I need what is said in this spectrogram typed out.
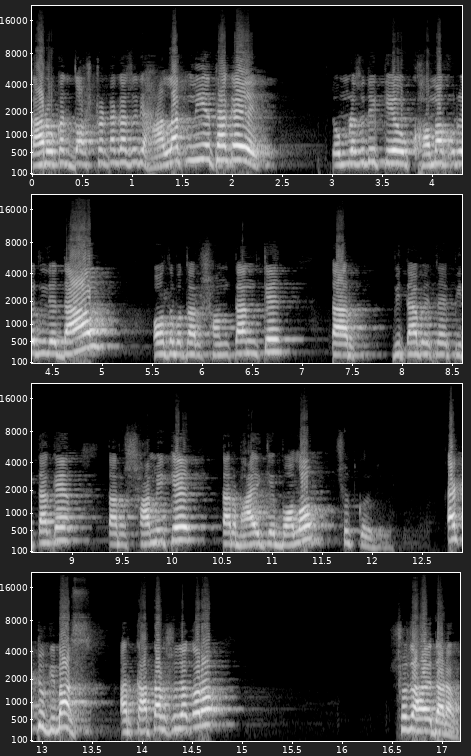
কারও কাছে দশটা টাকা যদি হালাত নিয়ে থাকে, তোমরা যদি কেউ ক্ষমা করে দিলে দাও, অথবা তার সন্তানকে তার পিতা পিতাকে, তার স্বামীকে, তার ভাইকে বলো শোধ করে দেবে। একটু কি বাস। আর কাতার সোজা করো। সোজা হয়ে দাঁড়াও।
